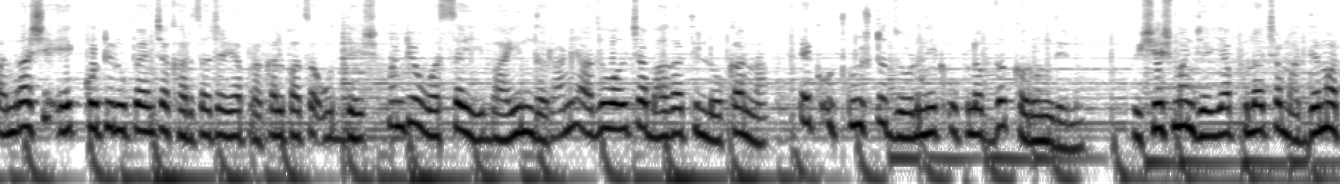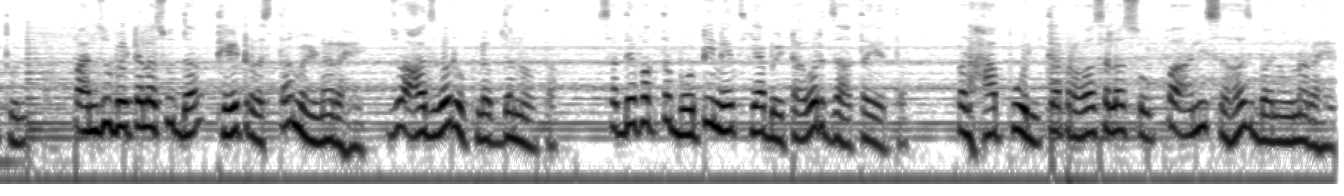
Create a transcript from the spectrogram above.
पंधराशे एक कोटी रुपयांच्या खर्चाच्या या प्रकल्पाचा उद्देश म्हणजे वसई भाईंदर आणि आजूबाजूच्या भागातील लोकांना एक उत्कृष्ट जोडणी उपलब्ध करून देणं. विशेष म्हणजे या पुलाच्या माध्यमातून पांजू बेटाला सुद्धा थेट रस्ता मिळणार आहे जो आजवर उपलब्ध नव्हता. सध्या फक्त बोटीनेच या बेटावर जाता येतं. पण हा पूल त्या प्रवासाला सोपा आणि सहज बनवणार आहे.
